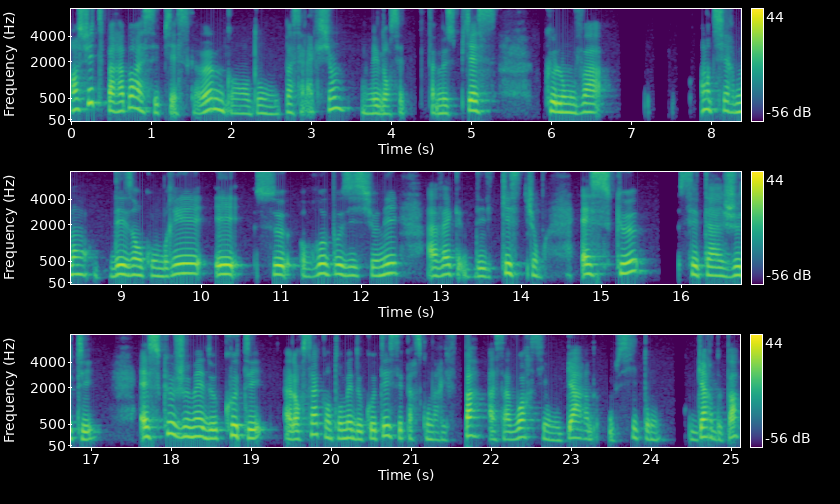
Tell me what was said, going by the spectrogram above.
Ensuite, par rapport à ces pièces, quand même, quand on passe à l'action, on est dans cette fameuse pièce que l'on va entièrement désencombrer et se repositionner avec des questions. Est-ce que c'est à jeter? Est-ce que je mets de côté? Alors ça, quand on met de côté, c'est parce qu'on n'arrive pas à savoir si on garde ou si on garde pas.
